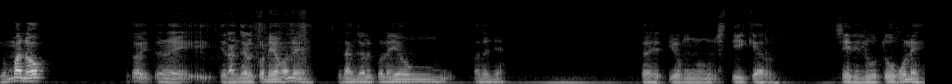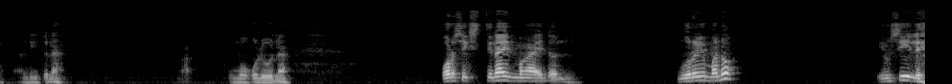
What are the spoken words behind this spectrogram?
Yung manok, ito, ito, eh, tinanggal ko na yung ano eh. Tinanggal ko na yung, ano niya. Ito, yung sticker. Kasi niluto ko na eh. Andito na. Kumukulo na. 469 mga idol. Mura yung manok. Yung sili.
